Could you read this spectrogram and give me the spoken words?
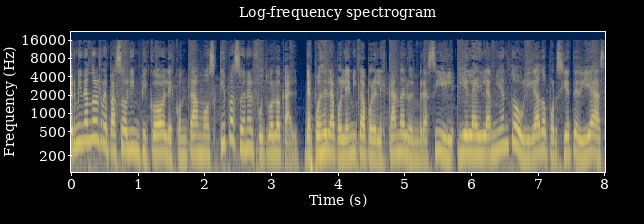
Terminando el repaso olímpico, les contamos qué pasó en el fútbol local. Después de la polémica por el escándalo en Brasil y el aislamiento obligado por siete días,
